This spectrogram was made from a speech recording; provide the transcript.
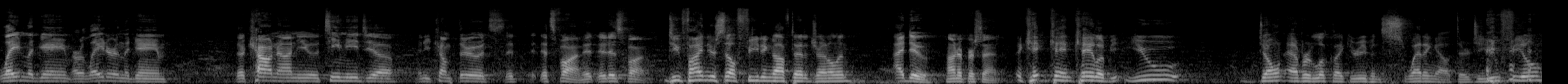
late in the game or later in the game, they're counting on you. The team needs you, and you come through. It's it, it's fun. It, it is fun. Do you find yourself feeding off that adrenaline? I do, hundred percent. Uh, Ca- Ca- Caleb, you don't ever look like you're even sweating out there. Do you feel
